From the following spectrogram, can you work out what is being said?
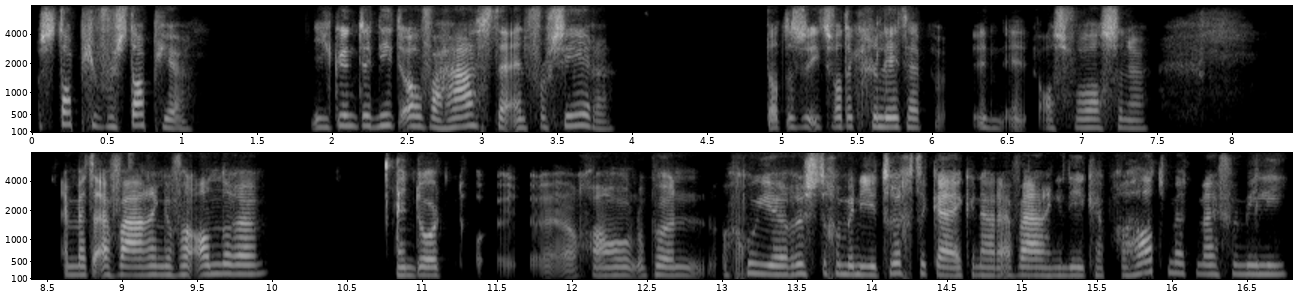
stapje voor stapje. Je kunt het niet overhaasten en forceren. Dat is iets wat ik geleerd heb in, als volwassene. En met de ervaringen van anderen. En door uh, gewoon op een goede, rustige manier terug te kijken naar de ervaringen die ik heb gehad met mijn familie,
